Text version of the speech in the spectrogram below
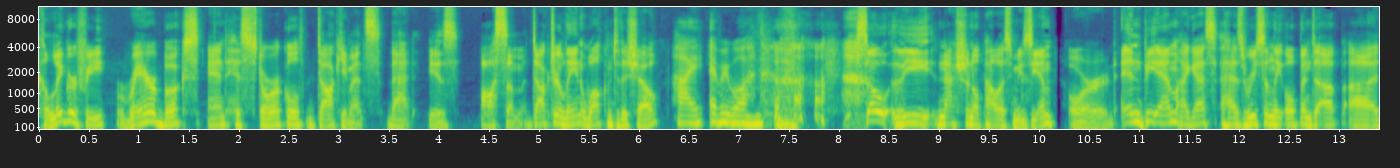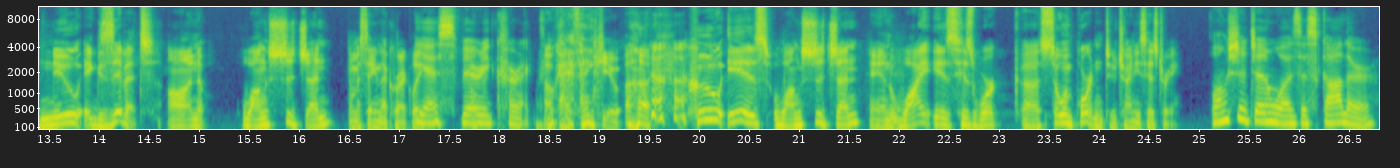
Calligraphy, Rare Books, and Historical Documents. That is awesome. Dr. Lin, welcome to the show. Hi, everyone. so, the National Palace Museum, or NPM, I guess, has recently opened up a new exhibit on Wang Shizhen. Am I saying that correctly? Yes, very okay. correct. Okay, thank you. Uh, who is Wang Shizhen and why is his work uh, so important to Chinese history? Wang Shizhen was a scholar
